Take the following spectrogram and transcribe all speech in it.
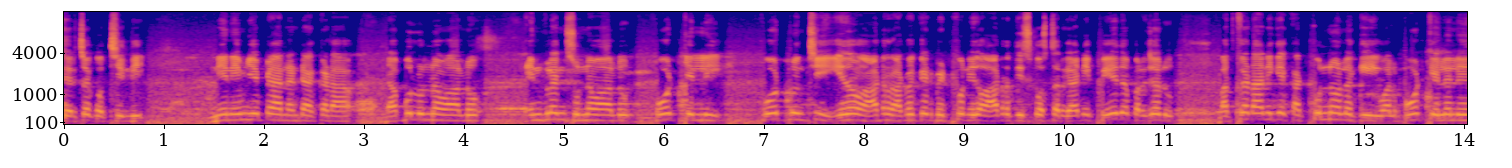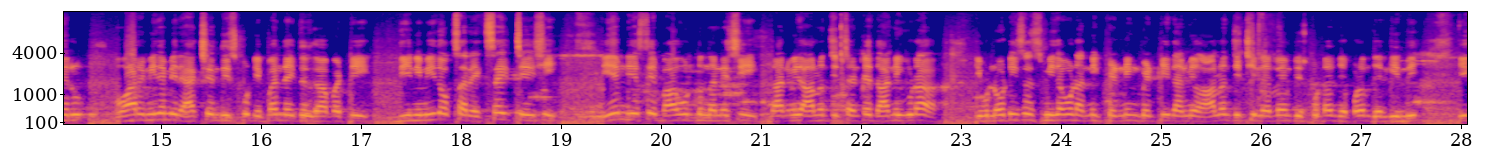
చర్చకు వచ్చింది. నేనేం చెప్పానంటే అక్కడ డబ్బులు ఉన్నవాళ్ళు ఇన్ఫ్లుయెన్స్ ఉన్న వాళ్ళు కోర్టుకి వెళ్ళి కోర్టు నుంచి ఏదో ఆర్డర్ అడ్వకేట్ పెట్టుకొని ఏదో ఆర్డర్ తీసుకొస్తారు కానీ పేద ప్రజలు బతకడానికే కట్టుకున్న వాళ్ళకి వాళ్ళు కోర్టుకి వెళ్ళలేరు వారి మీద మీరు యాక్షన్ తీసుకుంటే ఇబ్బంది అవుతుంది కాబట్టి దీని మీద ఒకసారి ఎక్సైజ్ చేసి ఏం చేస్తే బాగుంటుందనేసి దాని మీద ఆలోచించంటే దాన్ని కూడా ఇప్పుడు నోటీసెస్ మీద కూడా అన్ని పెండింగ్ పెట్టి దాని మీద ఆలోచించి నిర్ణయం తీసుకుంటామని చెప్పడం జరిగింది. ఈ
